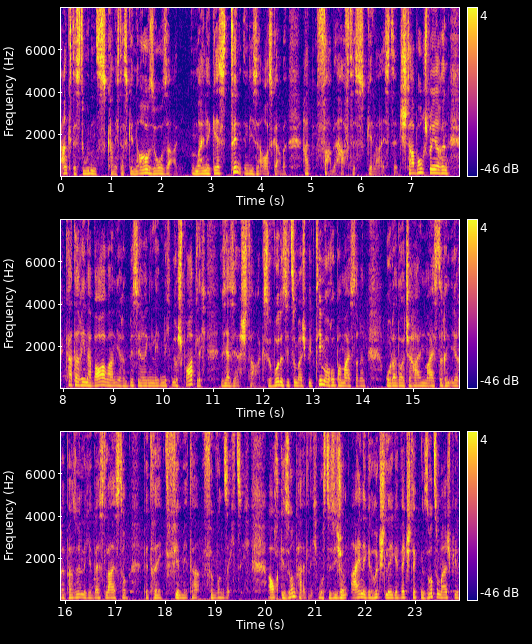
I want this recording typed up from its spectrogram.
Dank des Dudens kann ich das genau so sagen. Meine Gästin in dieser Ausgabe hat Fabelhaftes geleistet. Stabhochspringerin Katharina Bauer war in ihrem bisherigen Leben nicht nur sportlich sehr, sehr stark. So wurde sie zum Beispiel Team-Europameisterin oder deutsche Hallenmeisterin. Ihre persönliche Bestleistung beträgt 4,65 Meter. Auch gesundheitlich musste sie schon einige Rückschläge wegstecken, so zum Beispiel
